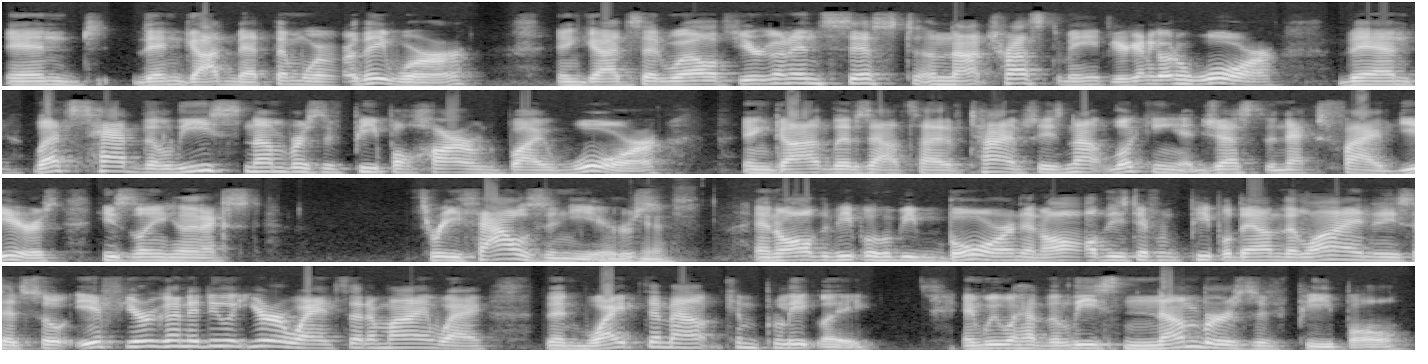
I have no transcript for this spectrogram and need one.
And then God met them where they were. And God said, Well, if you're going to insist and not trust me, if you're going to go to war, then let's have the least numbers of people harmed by war. And God lives outside of time. So he's not looking at just the next five years, he's looking at the next 3,000 years. Yes. And all the people who be born and all these different people down the line. And he said, So if you're going to do it your way instead of my way, then wipe them out completely. And we will have the least numbers of people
